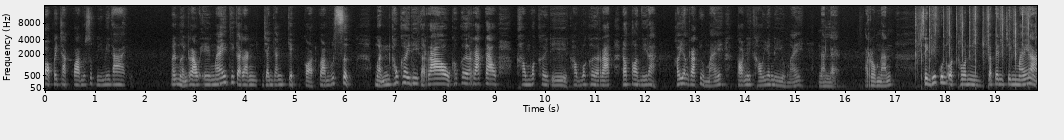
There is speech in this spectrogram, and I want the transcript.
ออกไปจากความรู้สึกนี้ไม่ได้ มันเหมือนเราเองไหมที่กำลังยังยังเก็บกอดความรู้สึก เหมือนเขาเคยดีกับเรา เขาเคยรักเราคำว่าเคยดีคำว่าเคยรัก แล้วตอนนี้ล่ะเขายังรักอยู่ไหม ตอนนี้เขายังดีอยู่ไหมนั่นแหละ อารมณ์นั้น สิ่งที่คุณอดทนจะเป็นจริงไหมอะ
